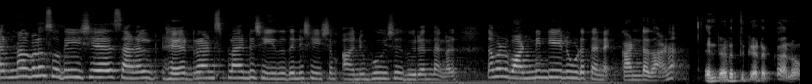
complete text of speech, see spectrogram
എറണാകുളം സ്വദേശിയായ സനൽ ഹെയർ ട്രാൻസ്പ്ലാന്റ് ചെയ്തതിന് ശേഷം അനുഭവിച്ച ദുരന്തങ്ങൾ നമ്മൾ വൺ ഇന്ത്യയിലൂടെ തന്നെ കണ്ടതാണ്. എന്റെ അടുത്ത് കിടക്കാനോ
